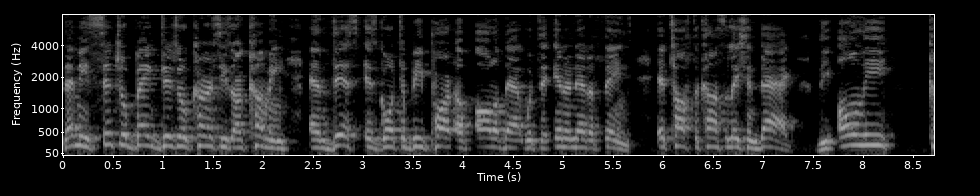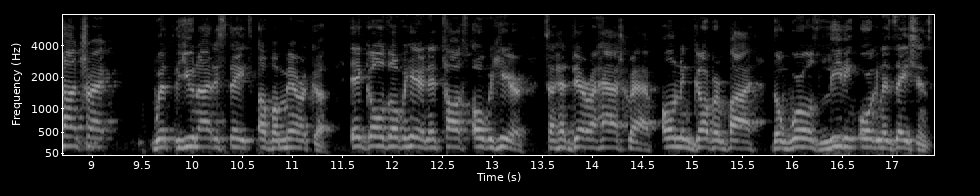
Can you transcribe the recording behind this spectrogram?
That means central bank digital currencies are coming, and this is going to be part of all of that with the Internet of Things. It talks to Constellation DAG, the only contract with the United States of America. It goes over here and it talks over here to Hedera Hashgraph, owned and governed by the world's leading organizations.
